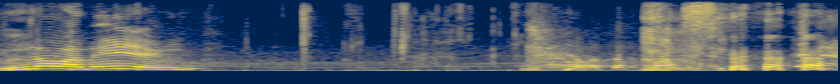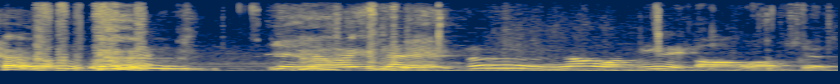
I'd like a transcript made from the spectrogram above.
No, I'm eating. what the fuck? no, wait, you got it. Mm, no, I'm eating. Oh well, shit.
